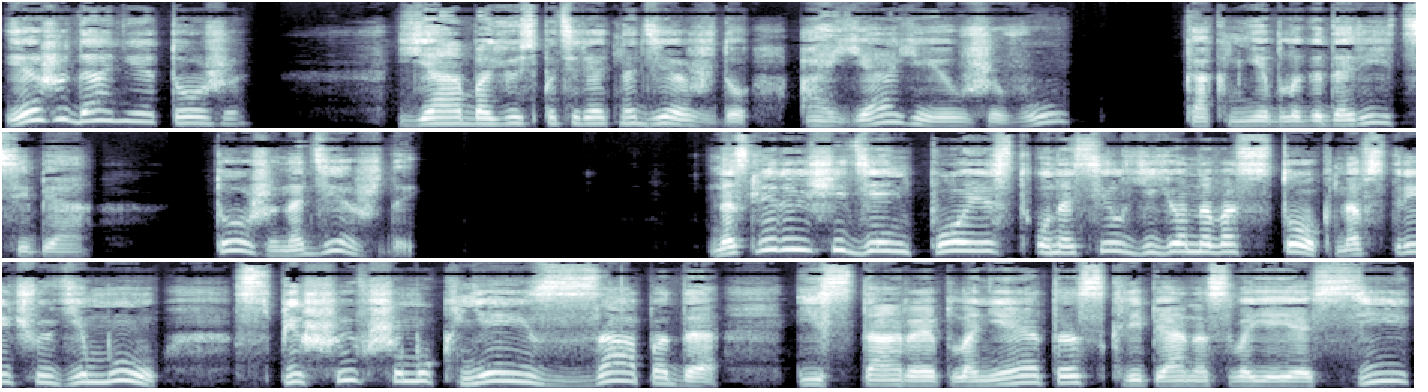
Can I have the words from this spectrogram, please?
и ожидание тоже. Я боюсь потерять надежду, а я ею живу. Как мне благодарить тебя? Тоже надеждой. На следующий день поезд уносил ее на восток, навстречу ему, спешившему к ней с запада, и старая планета, скрипя на своей оси,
